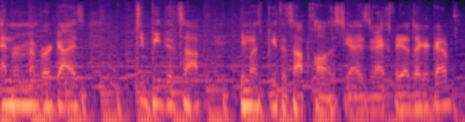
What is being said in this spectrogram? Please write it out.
And remember, guys, to beat the top, you must beat the top. I'll see you guys in the next video. Take care.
